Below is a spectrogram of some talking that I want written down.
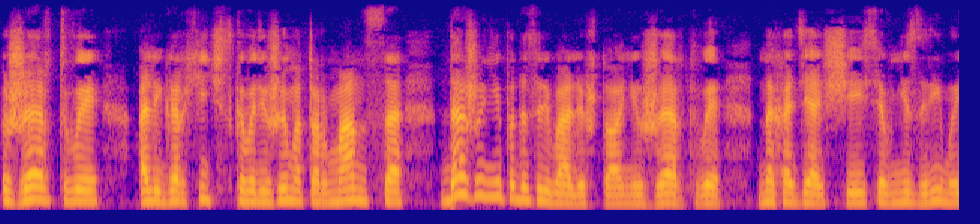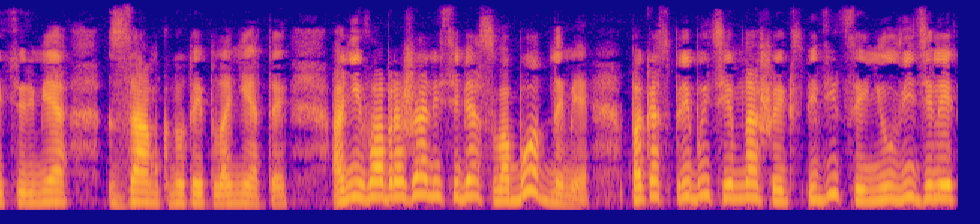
Жертвы олигархического режима Торманса даже не подозревали, что они жертвы, находящиеся в незримой тюрьме замкнутой планеты. Они воображали себя свободными, пока с прибытием нашей экспедиции не увидели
